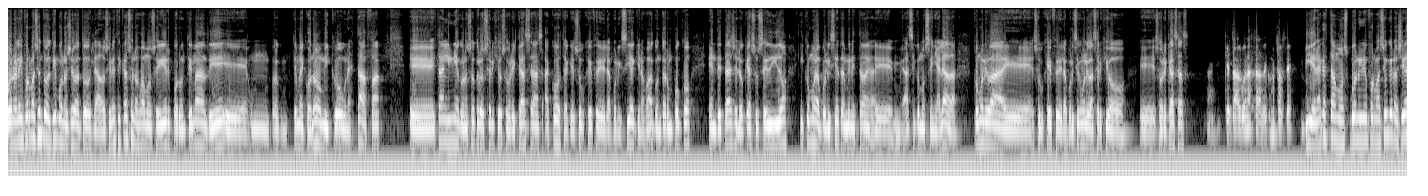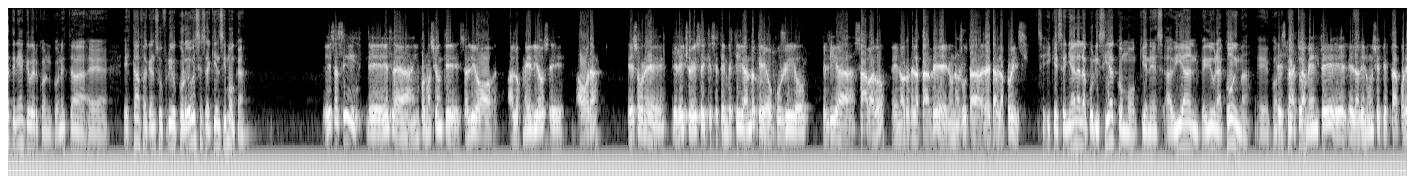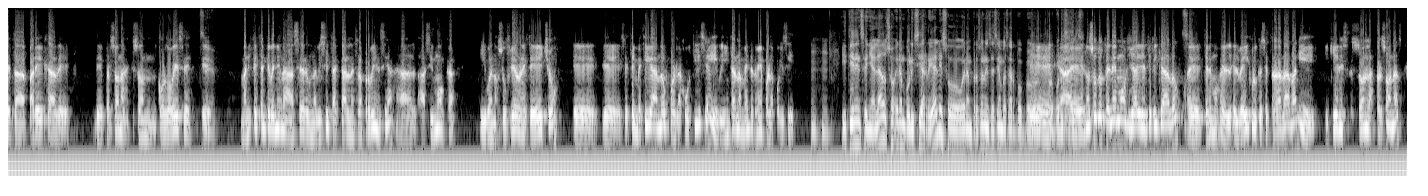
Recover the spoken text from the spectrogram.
Bueno, la información todo el tiempo nos lleva a todos lados y en este caso nos vamos a ir por un tema de eh, un, tema económico, una estafa. Eh, está en línea con nosotros Sergio Sobrecasas Acosta, que es subjefe de la policía, que nos va a contar un poco en detalle lo que ha sucedido y cómo la policía también está eh, así como señalada. ¿Cómo le va, subjefe de la policía, cómo le va Sergio Sobrecasas? ¿Qué tal? Buenas tardes, ¿cómo está usted? Bien, acá estamos. Bueno, y la información que nos llega tenía que ver con, con esta eh, estafa que han sufrido cordobeses aquí en Simoca. Es así, eh, es la información que salió a los medios eh, ahora, es sobre el hecho ese que se está investigando que ocurrió el día sábado, en horas de la tarde, en una ruta de la provincia. Sí, y que señala a la policía como quienes habían pedido una coima eh, con Exactamente, eh, la denuncia que está por esta pareja de, de personas que son cordobeses, que manifiestan que venían a hacer una visita acá a nuestra provincia, a, a Simoca, y bueno, sufrieron este hecho que, se está investigando por la justicia y internamente también por la policía. ¿Y tienen señalados, eran policías reales o eran personas que se hacían pasar por, eh, policías? Eh, nosotros tenemos ya identificado, eh, tenemos el, vehículo que se trasladaban y, y quiénes son las personas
